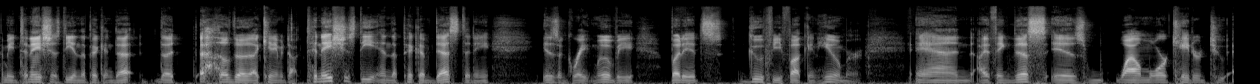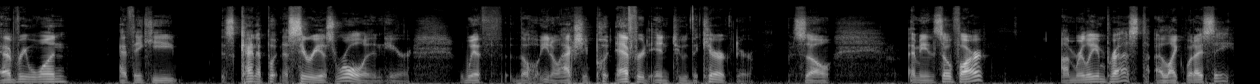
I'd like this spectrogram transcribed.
I mean, Tenacious D and the Pick and De- the, I can't even talk. Tenacious D and the Pick of Destiny is a great movie, but it's goofy fucking humor, and I think this is while more catered to everyone. I think he is kind of putting a serious role in here with the you know actually put effort into the character. So, I mean, so far, I'm really impressed. I like what I see.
